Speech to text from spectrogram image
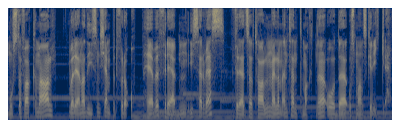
Mustafa Kemal var en av de som kjempet for å oppheve freden i Serves, fredsavtalen mellom ententemaktene og det osmanske riket.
